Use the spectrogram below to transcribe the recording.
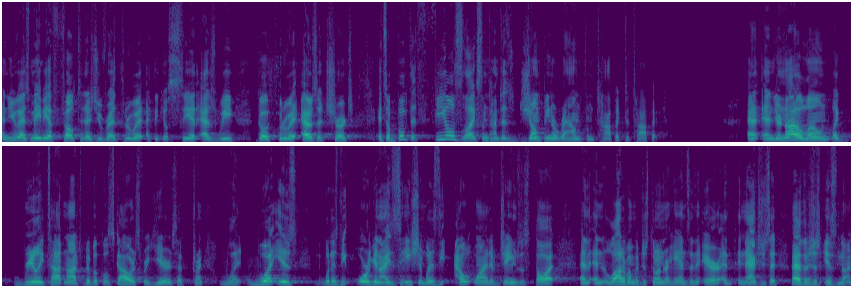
and you guys maybe have felt it as you've read through it. I think you'll see it as we go through it as a church. It's a book that feels like sometimes it's jumping around from topic to topic. And, and you're not alone, like really top notch biblical scholars for years have tried. What, what, is, what is the organization? What is the outline of James's thought? And, and a lot of them have just thrown their hands in the air and, and actually said, eh, there just is none.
